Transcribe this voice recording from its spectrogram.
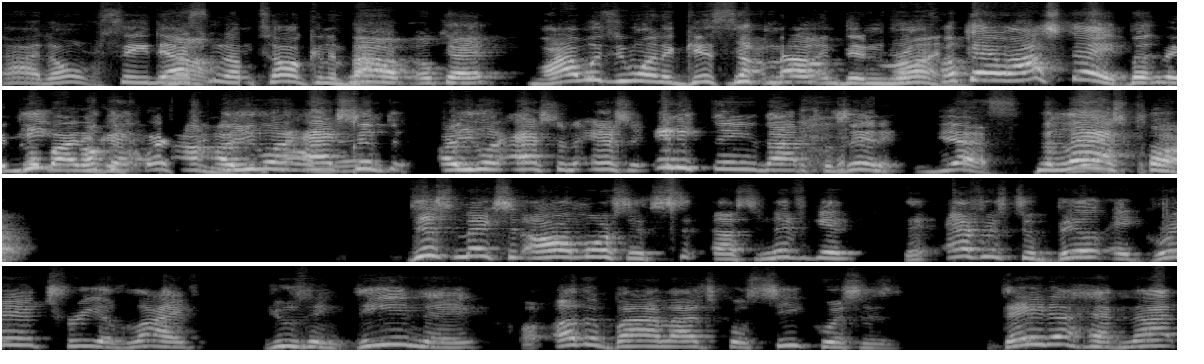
I don't see. That's no. what I'm talking about. No, okay. Why would you want to get something out and then run? Okay, well I'll stay. But he, nobody okay, can question. Are you going to ask man. him? To, are you going to ask him to answer anything that I presented? yes. The last yes. part. This makes it all more uh, significant that efforts to build a grand tree of life using DNA or other biological sequences, data have not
